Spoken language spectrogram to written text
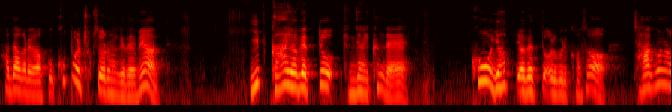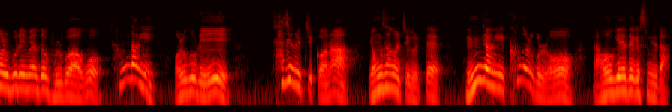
하다 그래갖고 콧볼 축소를 하게 되면 입가 여백도 굉장히 큰데 코 옆 여백도 얼굴이 커서 작은 얼굴임에도 불구하고 상당히 얼굴이 사진을 찍거나 영상을 찍을 때 굉장히 큰 얼굴로 나오게 되겠습니다.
